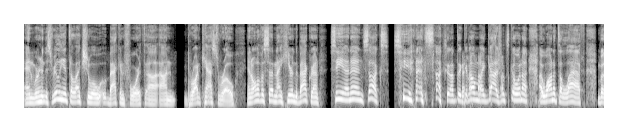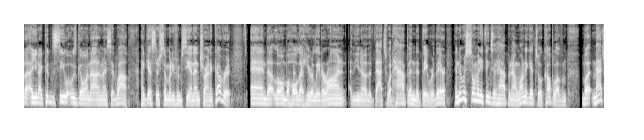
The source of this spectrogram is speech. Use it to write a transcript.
And we're in this really intellectual back and forth uh, on broadcast row. And all of a sudden, I hear in the background, CNN sucks. CNN sucks. And I'm thinking, oh my gosh, what's going on? I wanted to laugh, but I, you know, I couldn't see what was going on. And I said, wow, I guess there's somebody from CNN trying to cover it. And uh, lo and behold, I hear later on, you know, that that's what happened, that they were there. And there were so many things that happened. I want to get to a couple of them. But Matt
